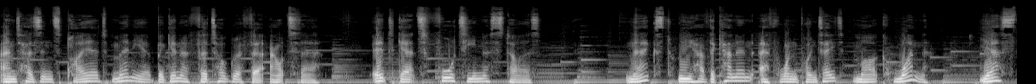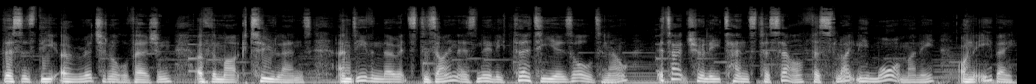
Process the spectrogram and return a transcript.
and has inspired many a beginner photographer out there. It gets 14 stars. Next, we have the Canon f1.8 Mark I. Yes, this is the original version of the Mark II lens, and even though its design is nearly 30 years old now, it actually tends to sell for slightly more money on eBay.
